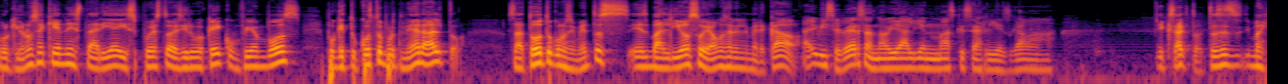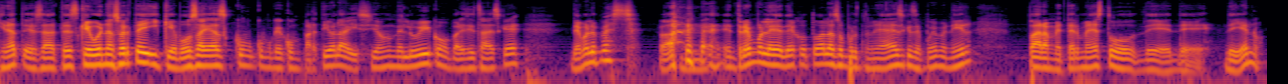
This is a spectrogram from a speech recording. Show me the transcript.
porque yo no sé quién estaría dispuesto a decir, ok, confío en vos, porque tu costo de oportunidad era alto. O sea, todo tu conocimiento es, es valioso, digamos, en el mercado. Hay viceversa, no había alguien más que se arriesgaba. Exacto. Entonces, imagínate, o sea, entonces qué buena suerte y que vos hayas como, que compartido la visión de Luis, como para decir, ¿sabes qué? Démosle pues, entrémosle, dejo todas las oportunidades que se pueden venir para meterme esto de, de, de lleno.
